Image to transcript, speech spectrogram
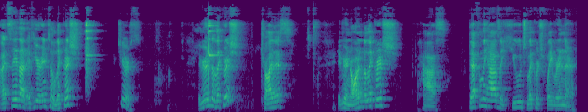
I'd say that if you're into licorice, cheers. If you're into licorice, try this. If you're not into licorice, pass. Definitely has a huge licorice flavor in there.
